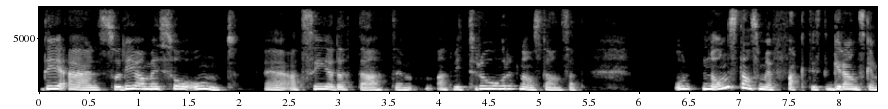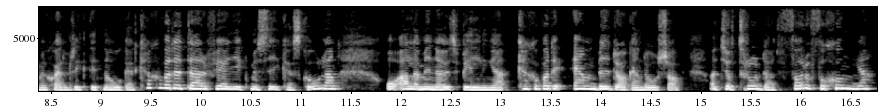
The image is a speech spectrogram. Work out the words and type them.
Det är så, det gör mig så ont eh, att se detta. Att, eh, att vi tror någonstans att och någonstans som jag faktiskt granskar mig själv riktigt noga, kanske var det därför jag gick Musikhögskolan och alla mina utbildningar, kanske var det en bidragande orsak att jag trodde att för att få sjunga,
